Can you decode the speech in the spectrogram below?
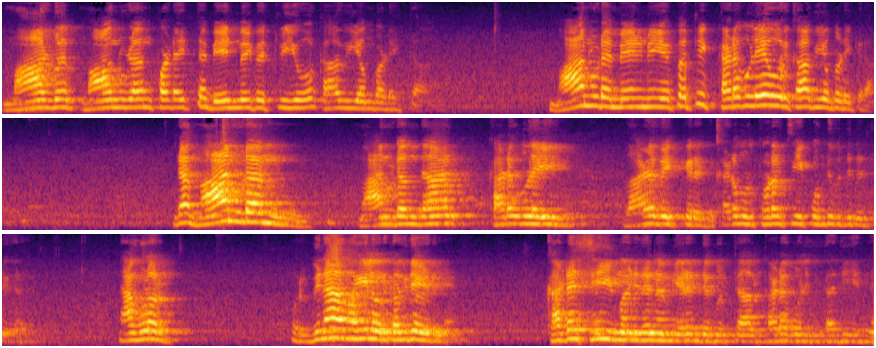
மானுட மானுடம் படைத்த மேன்மை பற்றியோ காவியம் படைத்தார். மானுட மேன்மையை பற்றி கடவுளே ஒரு காவியம் படைக்கிறார். இந்த மானுடம் மானுடம்தான் கடவுளை வாழ வைக்கிறது கடவுள் தொடர்ச்சியை கொண்டு வந்து நிறுத்துகிறது. நான் கூட ஒரு ஒரு வினா வகையில் ஒரு கவிதை எழுதினேன். கடைசி மனிதனம் இறந்து விட்டால் கடவுளின் கதி என்ன?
